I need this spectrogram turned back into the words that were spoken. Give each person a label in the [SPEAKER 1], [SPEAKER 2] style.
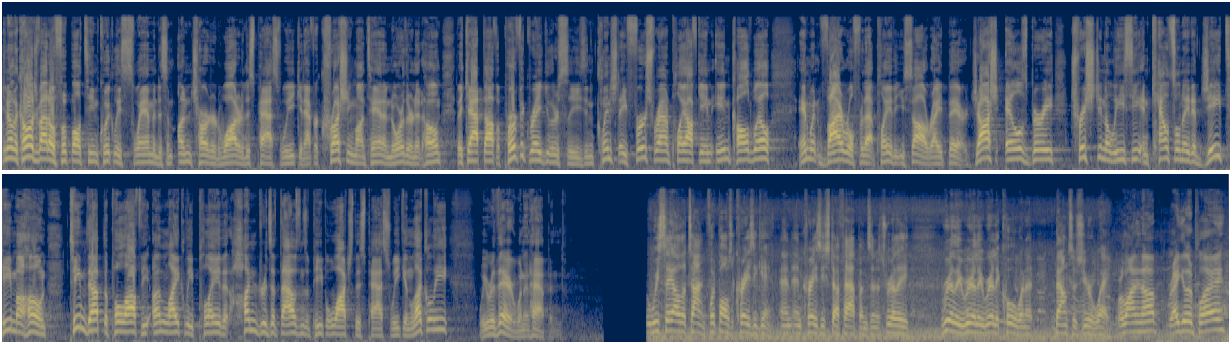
[SPEAKER 1] You know, the College of Idaho football team quickly swam into some uncharted water this past week, and after crushing Montana Northern at home, they capped off a perfect regular season, clinched a first-round playoff game in Caldwell, and went viral for that play that you saw right there. Josh Ellsbury, Tristan Alisi, and Council native JT Mahone teamed up to pull off the unlikely play that hundreds of thousands of people watched this past week, and luckily, we were there when it happened.
[SPEAKER 2] We say all the time, football is a crazy game and, and crazy stuff happens and it's really, really, really, really cool when it bounces your way.
[SPEAKER 3] We're lining up, regular play,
